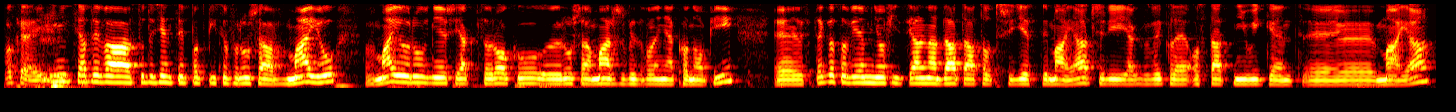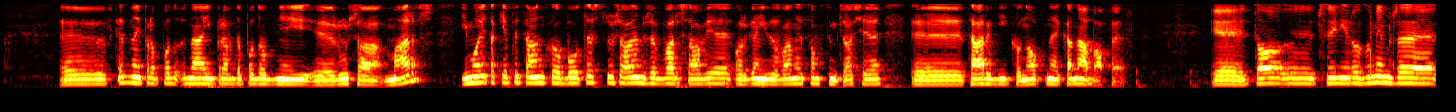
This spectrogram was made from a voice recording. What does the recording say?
Okej, inicjatywa 100 tysięcy podpisów rusza w maju. W maju również, jak co roku, rusza Marsz Wyzwolenia Konopi. E, Z tego co wiem, nieoficjalna data to 30 maja, czyli jak zwykle ostatni weekend e, maja. E, Wtedy najprawdopod- najprawdopodobniej e, rusza marsz. I moje takie pytanko, bo też słyszałem, że w Warszawie organizowane są w tym czasie e, targi konopne Kanaba Fest. To, czyli rozumiem, że,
